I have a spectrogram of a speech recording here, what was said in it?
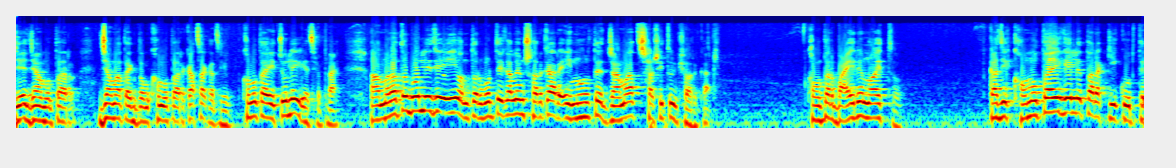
যে জামাতার, জামাত একদম ক্ষমতার কাছাকাছি, ক্ষমতায় চলেই গেছে প্রায়। আমরা তো বলি যে এই অন্তর্বর্তীকালীন সরকার এই মুহূর্তে জামাত শাসিতই সরকার। ক্ষমতার বাইরে নয় তো। কাজে ক্ষমতায় গেলে তারা কি করতে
